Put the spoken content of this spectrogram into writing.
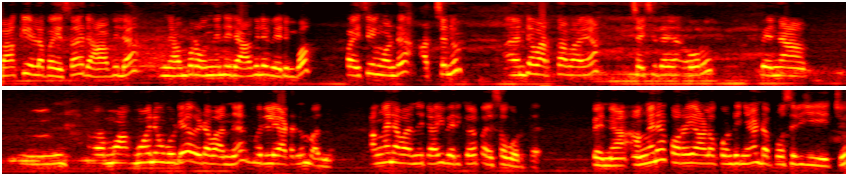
ബാക്കിയുള്ള പൈസ രാവിലെ നവംബർ ഒന്നിന് രാവിലെ വരുമ്പോൾ പൈസയും കൊണ്ട് അച്ഛനും എന്റെ ഭർത്താവായ ശശിധരൂറും പിന്നെ മോനും കൂടി ഇവിടെ വന്ന് മുരളിയാട്ടനും വന്നു. അങ്ങനെ വന്നിട്ടായി ഇവർക്ക് പൈസ കൊടുത്ത്. പിന്നെ അങ്ങനെ കുറേ ആളെ കൊണ്ട് ഞാൻ ഡെപ്പോസിറ്റ് ചെയ്യിച്ചു.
